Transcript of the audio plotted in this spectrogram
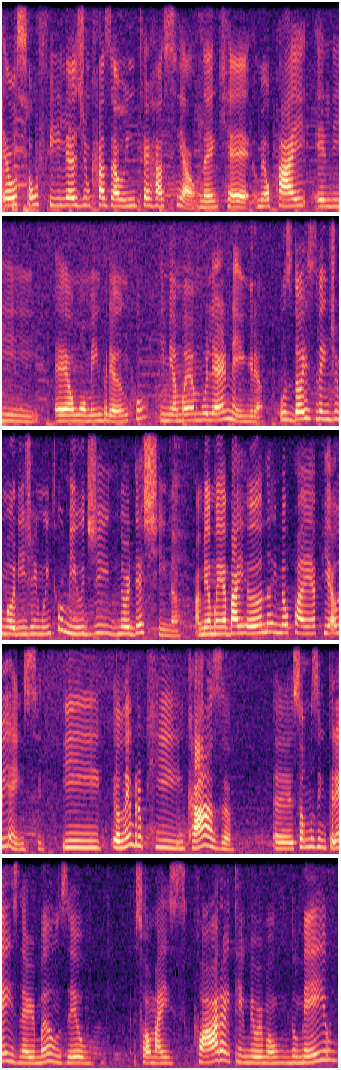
Eu sou filha de um casal interracial, né? Que é o meu pai, ele é um homem branco e minha mãe é mulher negra. Os dois vêm de uma origem muito humilde nordestina. A minha mãe é baiana e meu pai é piauiense. E eu lembro que em casa é, somos em três, né, irmãos? Eu sou a mais clara e tenho meu irmão no meio,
